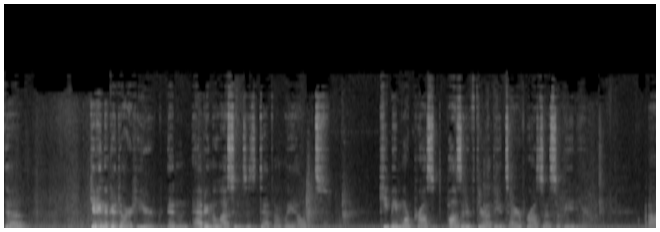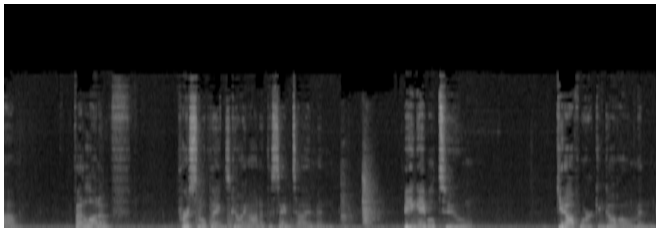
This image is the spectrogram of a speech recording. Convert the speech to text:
the getting the guitar here and having the lessons has definitely helped keep me more positive throughout the entire process of being here. Um, I've had a lot of personal things going on at the same time and being able to get off work and go home and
